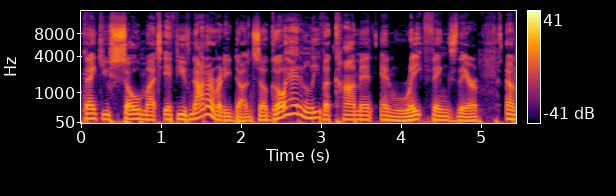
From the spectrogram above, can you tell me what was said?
Thank you so much. If you've not already done so, go ahead and leave a comment and rate things there on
